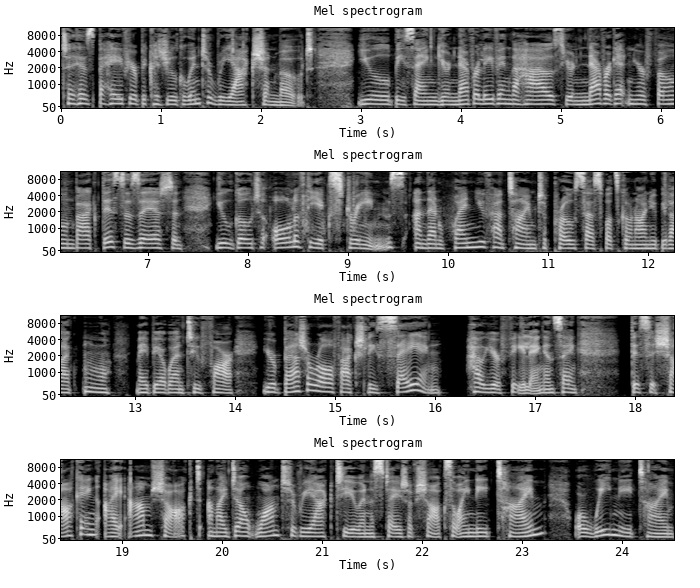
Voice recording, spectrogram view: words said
to his behavior because you'll go into reaction mode. You'll be saying, You're never leaving the house, you're never getting your phone back, this is it. And you'll go to all of the extremes. And then when you've had time to process what's going on, you'll be like, mm, Maybe I went too far. You're better off actually saying how you're feeling and saying, this is shocking. I am shocked and I don't want to react to you in a state of shock. So I need time or we need time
